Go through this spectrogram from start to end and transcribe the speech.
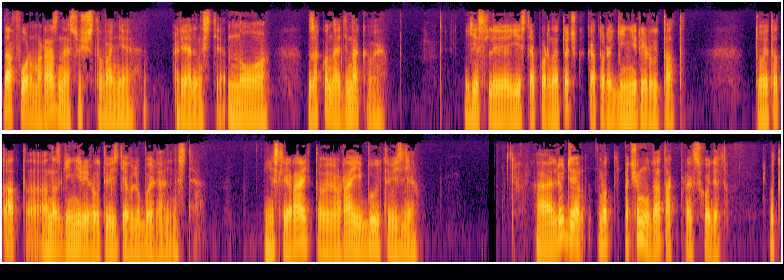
Да, форма разная существования реальности, но законы одинаковые. Если есть опорная точка, которая генерирует ад, то этот ад, она сгенерирует везде, в любой реальности. Если рай, то рай и будет везде. А люди, вот почему, да, так происходит? Вот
